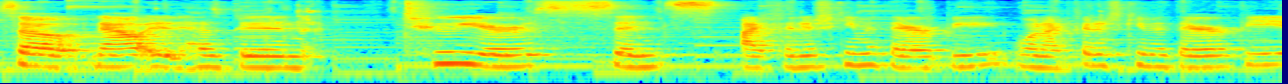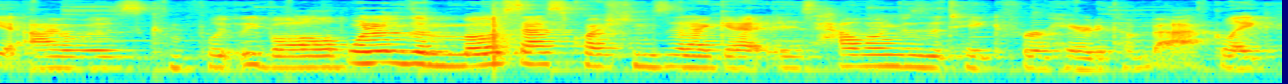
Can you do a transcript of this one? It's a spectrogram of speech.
So now it has been two years since I finished chemotherapy. When I finished chemotherapy, I was completely bald. One of the most asked questions that I get is how long does it take for hair to come back? Like,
